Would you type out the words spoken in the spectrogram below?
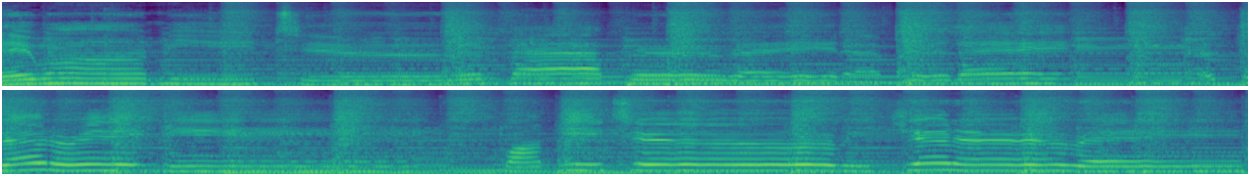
They want me to evaporate after they regenerate me. Want me to regenerate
